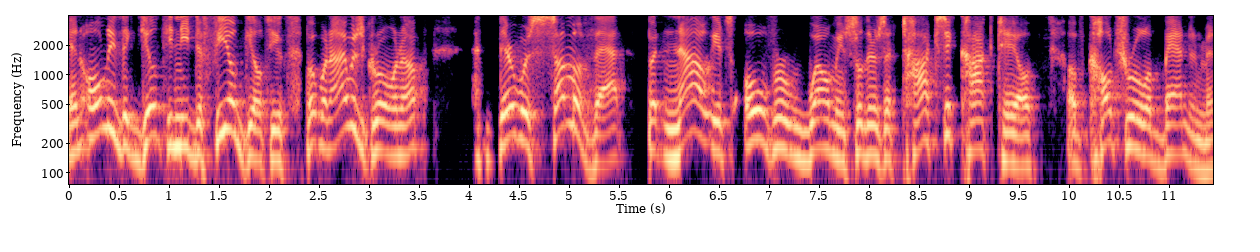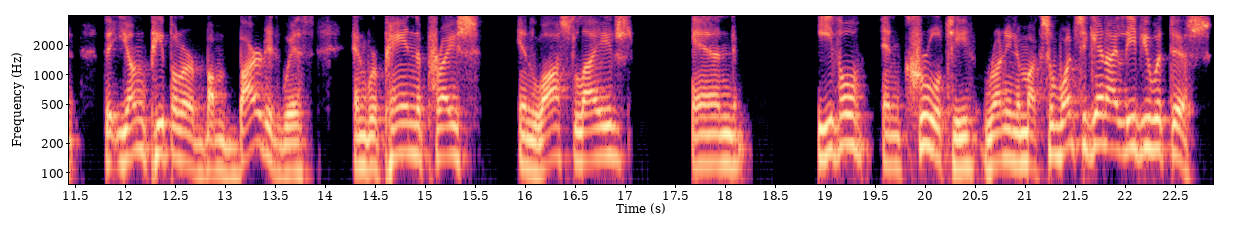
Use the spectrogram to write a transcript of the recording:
and only the guilty need to feel guilty. But when I was growing up, there was some of that but now it's overwhelming. So there's a toxic cocktail of cultural abandonment that young people are bombarded with, and we're paying the price in lost lives and evil and cruelty running amok. So once again, I leave you with this.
